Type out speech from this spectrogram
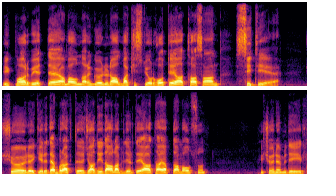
İlk mağlubiyette ama onların gönlünü almak istiyor Hotea Tasan City. Şöyle geriden bıraktı. Cadıyı da alabilirdi. Hata yaptı ama olsun. Hiç önemli değil.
